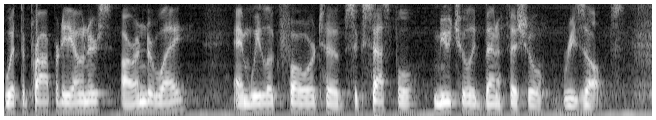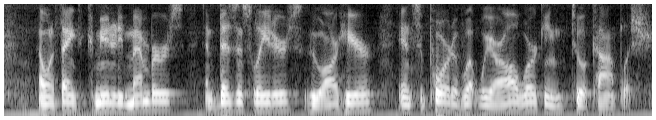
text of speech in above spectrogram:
with the property owners are underway, and we look forward to successful, mutually beneficial results. I want to thank the community members and business leaders who are here in support of what we are all working to accomplish.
